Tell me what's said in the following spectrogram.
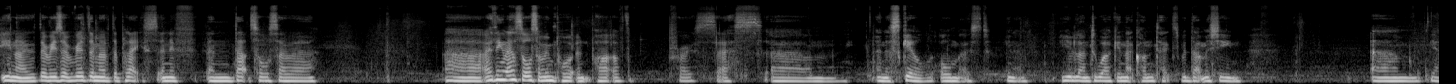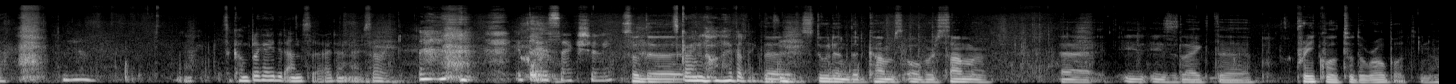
you know, there is a rhythm of the place, and if and that's also a, uh, I think that's also an important part of the process um, and a skill almost. You know, you learn to work in that context with that machine. Um, yeah. Yeah. It's a complicated answer. I don't know. Sorry. It is actually. So the It's going all over like the this. student that comes over summer uh, is, is like the prequel to the robot, you know.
